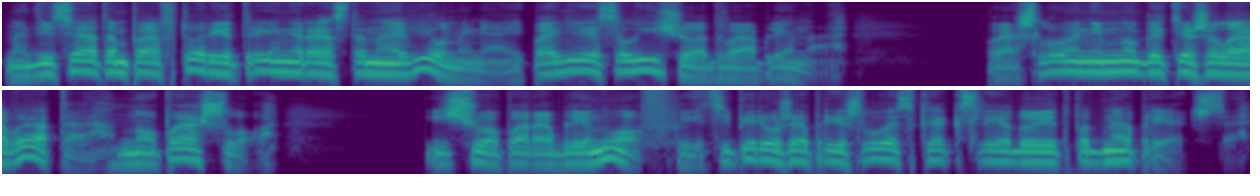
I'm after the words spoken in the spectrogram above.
На десятом повторе тренер остановил меня и повесил еще два блина — Пошло немного тяжеловато, но пошло. Еще пара блинов, и теперь уже пришлось как следует поднапрячься.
